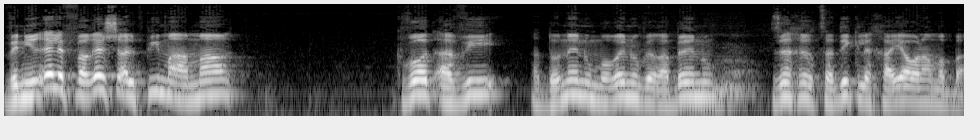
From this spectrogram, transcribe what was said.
ונראה לפרש על פי מאמר כבוד אבי, אדוננו, מורנו ורבנו, זכר צדיק לחיי העולם הבא.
